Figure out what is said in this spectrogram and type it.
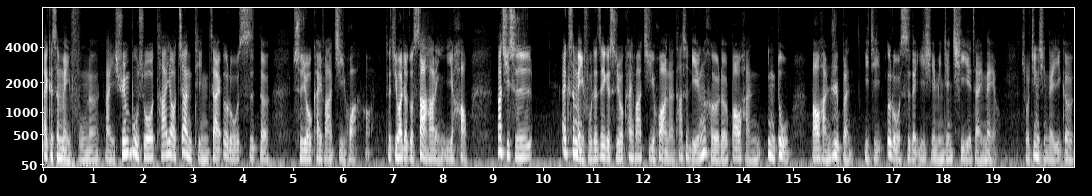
埃克森美孚呢，那也宣布说，他要暂停在俄罗斯的石油开发计划。啊，这计划叫做萨哈林一号。那其实埃克森美孚的这个石油开发计划呢，它是联合了包含印度、包含日本以及俄罗斯的一些民间企业在内哦，所进行的一个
